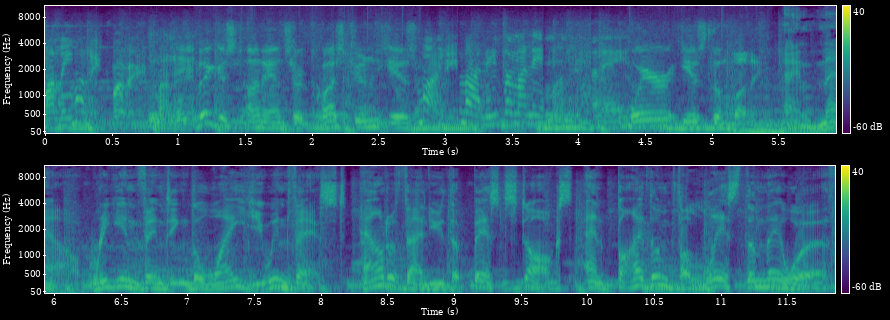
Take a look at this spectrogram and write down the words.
Money, money, money, money, The biggest unanswered question is money, Money, the money, money, money. where is the money? And now, reinventing the way you invest, how to value the best stocks and buy them for less than they're worth.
